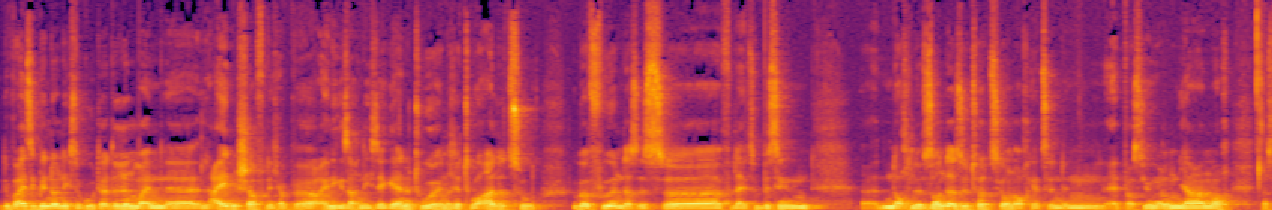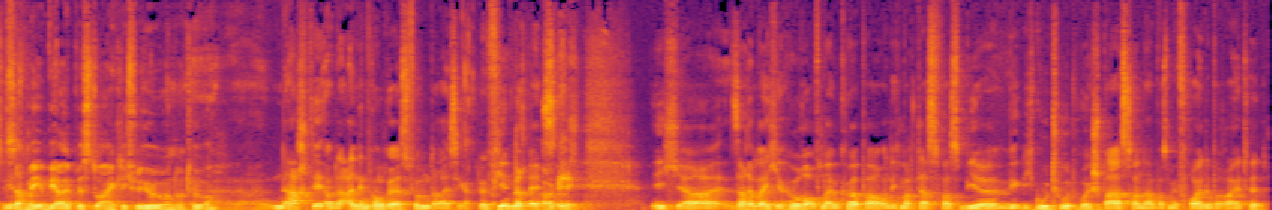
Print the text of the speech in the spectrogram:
du weißt, ich bin noch nicht so gut da drin. Meine Leidenschaften, ich habe äh, einige Sachen, die ich sehr gerne tue, in Rituale zu überführen. Das ist äh, vielleicht so ein bisschen äh, noch eine Sondersituation, auch jetzt in den etwas jüngeren Jahren noch. Sag mir eben, wie alt bist du eigentlich für Hörerinnen und Hörer? Nach der, oder an dem Kongress 35, aktuell 34. Okay. Ich äh, sage immer, ich höre auf meinen Körper und ich mache das, was mir wirklich gut tut, wo ich Spaß dran habe, was mir Freude bereitet.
